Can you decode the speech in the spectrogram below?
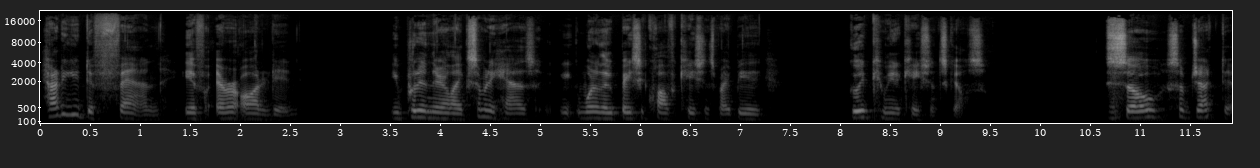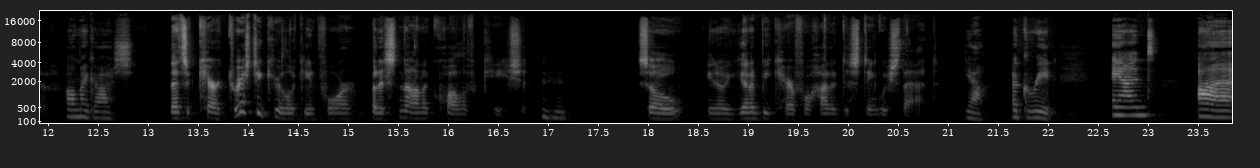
how do you defend if ever audited? You put in there like somebody has one of the basic qualifications might be good communication skills. So subjective. Oh my gosh. That's a characteristic you're looking for, but it's not a qualification. hmm So, you know, you got to be careful how to distinguish that. Yeah, agreed. And uh,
